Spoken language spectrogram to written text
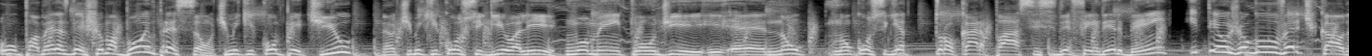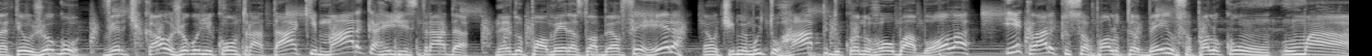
o Palmeiras deixou uma boa impressão. Um time que competiu, né? um time que conseguiu ali um momento onde é, não, não conseguia trocar passe se defender bem. E ter o jogo vertical, né? Ter o jogo vertical, o jogo de contra-ataque, marca registrada né, do Palmeiras do Abel Ferreira. É um time muito rápido quando rouba a bola. E é claro que o São Paulo também, o São Paulo com uma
